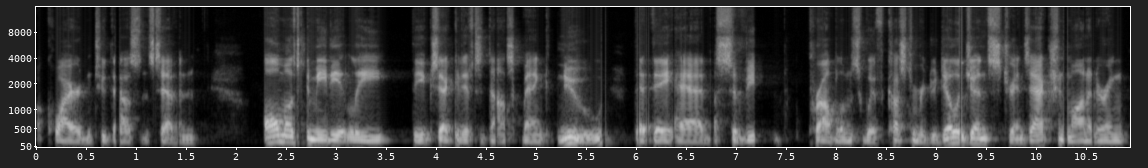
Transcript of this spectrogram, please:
acquired in 2007. Almost immediately, the executives at Danske Bank knew that they had severe problems with customer due diligence, transaction monitoring.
